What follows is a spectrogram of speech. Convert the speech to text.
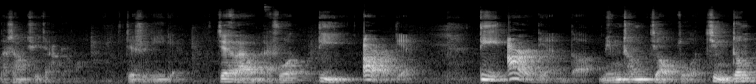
得上去价格吗？这是第一点。接下来我们来说第二点，第二点的名称叫做竞争，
